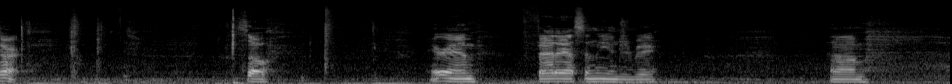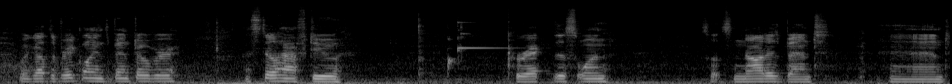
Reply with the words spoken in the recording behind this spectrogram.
Alright. So, here I am, ass in the engine bay. Um, we got the brake lines bent over. I still have to correct this one so it's not as bent and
